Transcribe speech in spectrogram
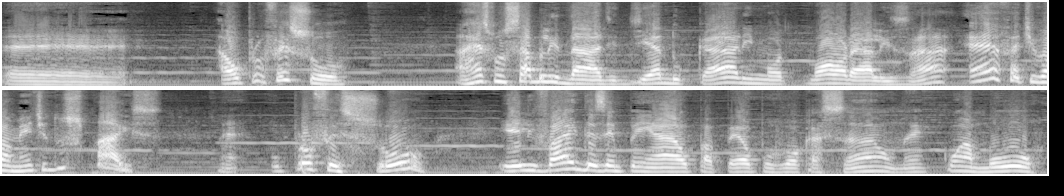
É, ao professor. A responsabilidade de educar e moralizar é efetivamente dos pais. Né? O professor ele vai desempenhar o papel por vocação, né? com amor,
